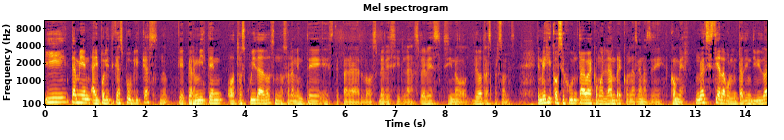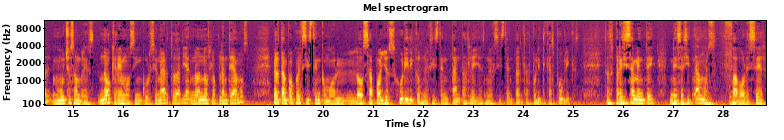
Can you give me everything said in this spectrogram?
y también hay políticas públicas ¿no? que permiten otros cuidados no solamente este para los bebés y las bebés sino de otras personas en México se juntaba como el hambre con las ganas de comer. No existía la voluntad individual, muchos hombres no queremos incursionar todavía, no nos lo planteamos, pero tampoco existen como los apoyos jurídicos, no existen tantas leyes, no existen tantas políticas públicas. Entonces, precisamente necesitamos favorecer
